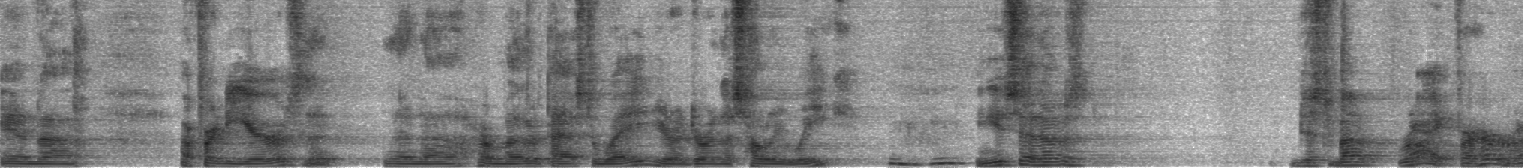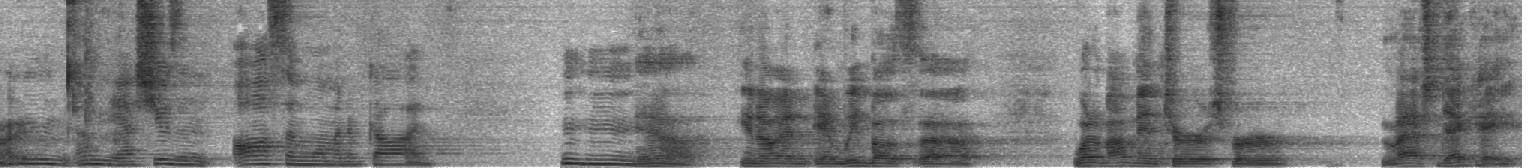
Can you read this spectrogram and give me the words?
and uh, a friend of yours that that uh, her mother passed away. You know, during this Holy Week, Mm-hmm. and you said that was just about right for her, right? Mm, oh, yeah. She was an awesome woman of God. Yeah, you know, and and we both. Uh, one of my mentors for last decade.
